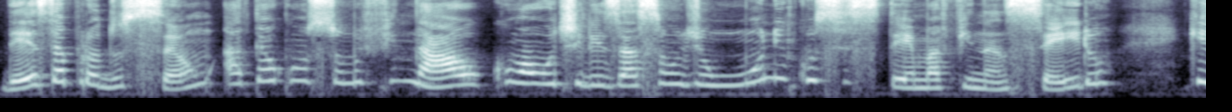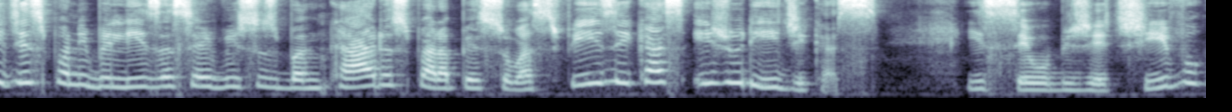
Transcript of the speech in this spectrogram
desde a produção até o consumo final, com a utilização de um único sistema financeiro que disponibiliza serviços bancários para pessoas físicas e jurídicas. E seu objetivo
